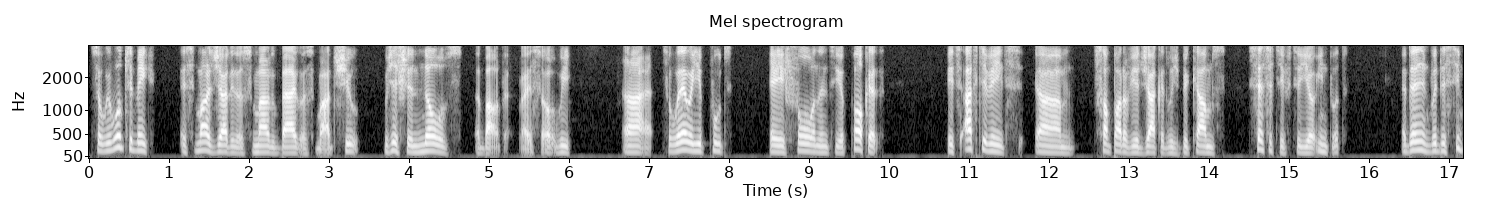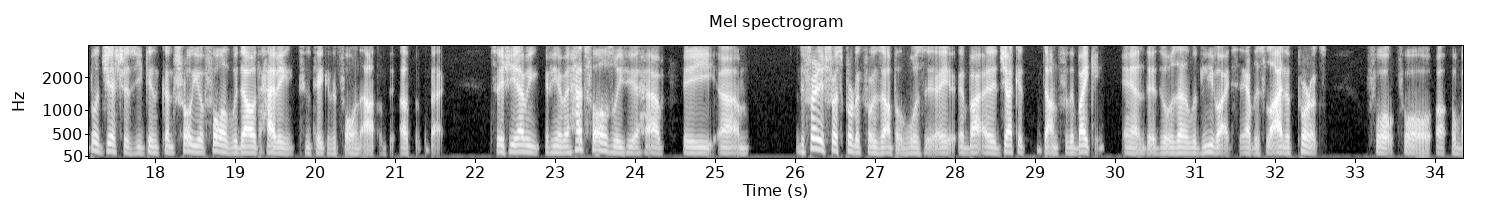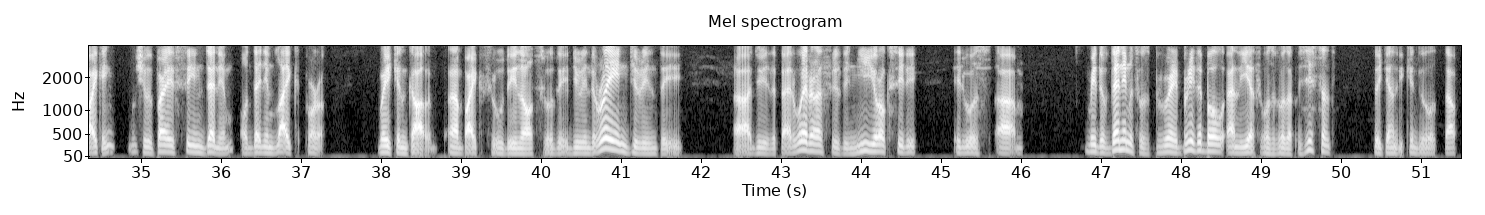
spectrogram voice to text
So we want to make a smart jacket, a smart bag, or smart shoe, which actually knows about it, right? So we, uh, so whenever you put a phone into your pocket, it activates um, some part of your jacket which becomes sensitive to your input. And then with the simple gestures, you can control your phone without having to take the phone out of the out of the bag. So if you having if you have a headphones or if you have a um, the very first product, for example, was a, a, a, jacket done for the biking, and it was done with Levi's. They have this line of products for for uh, for biking, which is very thin denim or denim-like product, where you can go uh, bike through the you know through the during the rain, during the uh, during the bad weather, through the New York City. It was um, made of denim. It was very breathable, and yet it was weather resistant. So you can you can do stuff.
